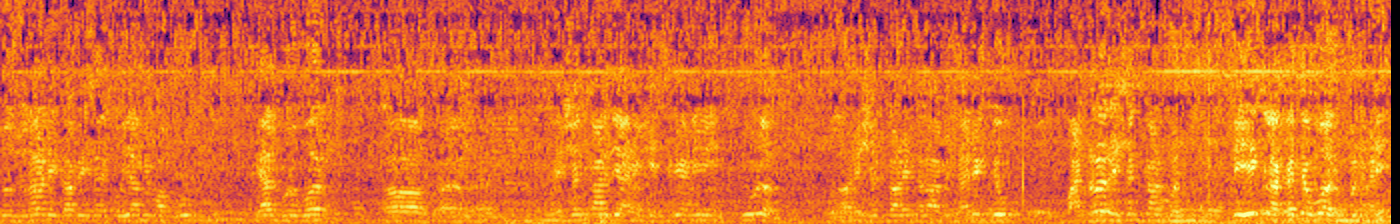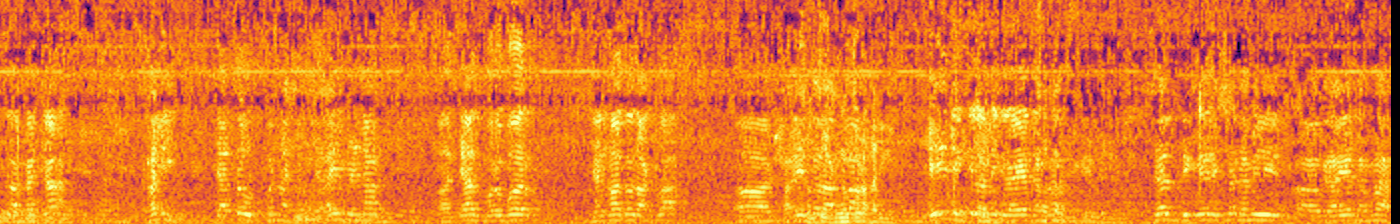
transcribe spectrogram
जो जुना डेटाबेस आहे तोही आम्ही वापरू. त्याचबरोबर रेशन कार्ड जे आहे केसरी आणि पिवळं रेशन कार्ड आहे त्याला आम्ही डायरेक्ट देऊ. पांढरं रेशन कार्ड पण ते एक लाखाच्या वर पण अडीच लाखाच्या खाली ज्याचं उत्पन्न असेल त्यालाही मिळणार त्याचबरोबर जन्माचा दाखला शाळेचा दाखला हे देखील आम्ही ग्राह्य धरणार. सेल्फ डिक्लेरेशन आम्ही ग्राह्य धरणार.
